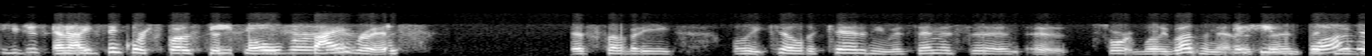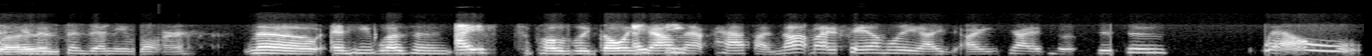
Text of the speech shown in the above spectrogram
you just and I think we're supposed to see over- Cyrus as somebody well he killed a kid and he was innocent uh, sort well he wasn't innocent, but he but wasn't he was innocent anymore. no and he wasn't I supposedly going I down think- that path. I'm not my family. I, I, I, this is, well,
